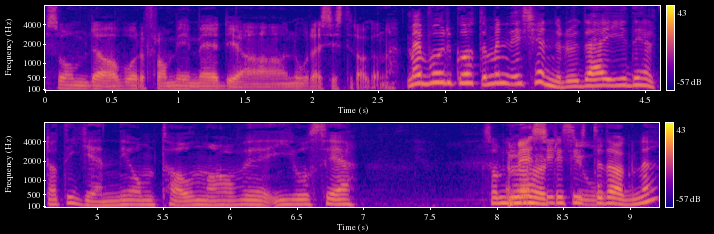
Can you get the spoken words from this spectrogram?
som det har vært framme i media nå de siste dagene. Men hvor godt, men kjenner du deg i det hele tatt igjen i omtalen av eh, IOC? Som du har hørt de siste jo- dagene?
